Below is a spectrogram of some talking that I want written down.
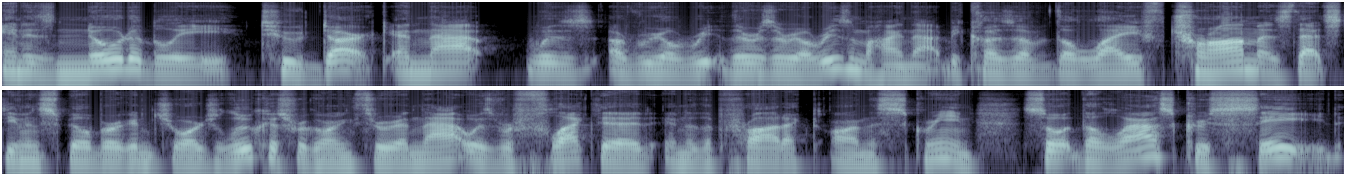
and is notably too dark. And that was a real re- there was a real reason behind that because of the life traumas that Steven Spielberg and George Lucas were going through and that was reflected into the product on the screen. So The Last Crusade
